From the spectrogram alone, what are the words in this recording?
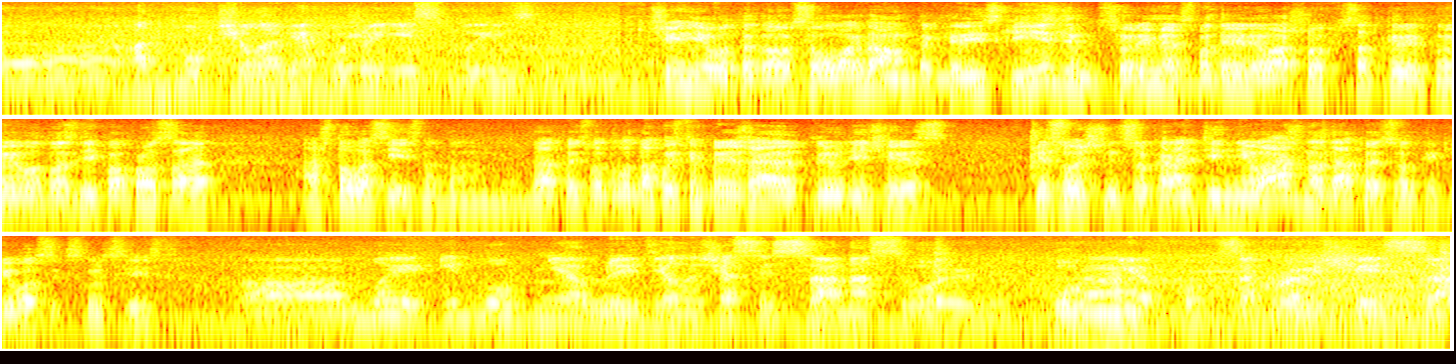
э, от двух человек уже есть выезды. В течение вот этого всего локдауна так периодически ездим, все время смотрели ваш офис открыт. Ну и вот возник вопрос, а, а что у вас есть на данный момент, да? То есть вот, вот, допустим, приезжают люди через песочницу, карантин, неважно, да? То есть вот какие у вас экскурсии есть? А, Мы и двухдневные делаем. Сейчас и Сан освоили. Двухдневку. Сокровища из Сана.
